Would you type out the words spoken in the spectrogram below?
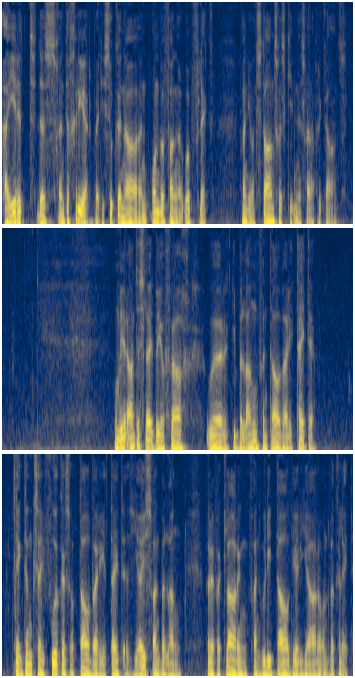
Hy het dit dus geïntegreer by die soeke na 'n onbevange oop vlek van die ontstaansgeskiedenis van Afrikaans. Om weer aan te sluit by jou vraag oor die belang van taalvariëteite. Ek dink sy fokus op taalvariëteite is juis van belang vir 'n verklaring van hoe die taal deur die jare ontwikkel het.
